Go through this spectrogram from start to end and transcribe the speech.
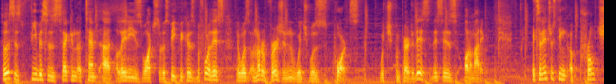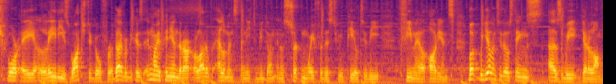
So this is Phoibos's second attempt at a ladies watch, so to speak, because before this, there was another version which was quartz, which compared to this, this is automatic. It's an interesting approach for a ladies watch to go for a diver because in my opinion there are a lot of elements that need to be done in a certain way for this to appeal to the female audience. But we get into those things as we get along.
